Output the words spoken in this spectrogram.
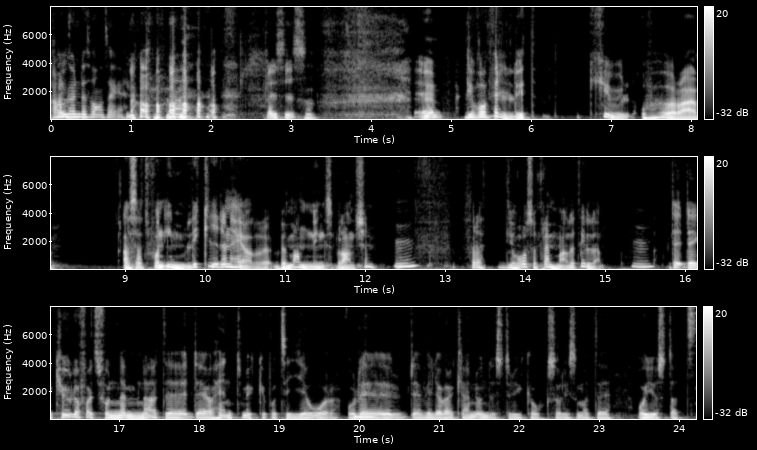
Som Gunde Svan säger. Precis. Mm. Eh, Det var väldigt kul att höra Alltså att få en inblick i den här bemanningsbranschen. Mm. För att jag var så främmande till den. Mm. Det, det är kul att faktiskt få nämna att det, det har hänt mycket på tio år och det, det vill jag verkligen understryka också. Liksom att det, och just att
